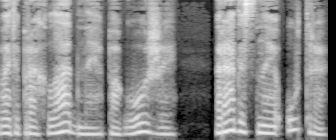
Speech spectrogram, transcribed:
В это прохладное, погожее, радостное утро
